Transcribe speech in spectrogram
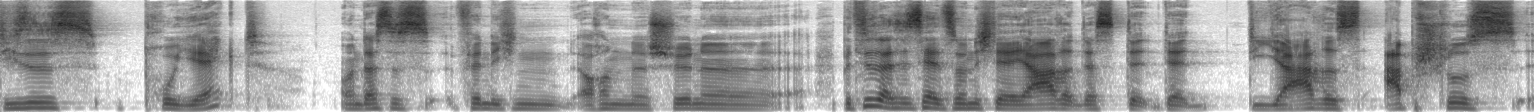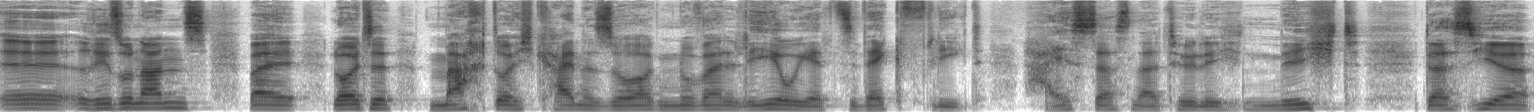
dieses Projekt, und das ist, finde ich, ein, auch eine schöne, beziehungsweise ist jetzt noch nicht der Jahre, das, der, der, die Jahresabschlussresonanz, äh, weil Leute, macht euch keine Sorgen, nur weil Leo jetzt wegfliegt, heißt das natürlich nicht, dass hier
